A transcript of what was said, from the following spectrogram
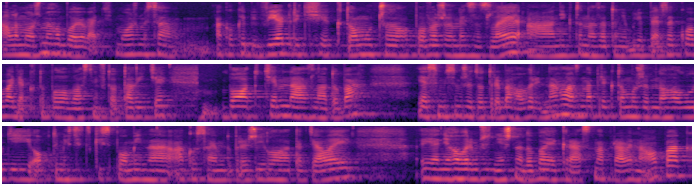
ale môžeme ho bojovať. Môžeme sa ako keby vyjadriť k tomu, čo považujeme za zlé a nikto nás za to nebude persekuovať, ako to bolo vlastne v totalite. Bola to temná zlá doba. Ja si myslím, že to treba hovoriť nahlas, napriek tomu, že mnoho ľudí optimisticky spomína, ako sa im dobre žilo a tak ďalej. Ja nehovorím, že dnešná doba je krásna, práve naopak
